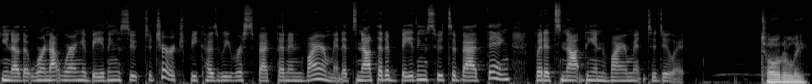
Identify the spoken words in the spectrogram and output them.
you know that we're not wearing a bathing suit to church because we respect that environment. It's not that a bathing suit's a bad thing, but it's not the environment to do it. Totally.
